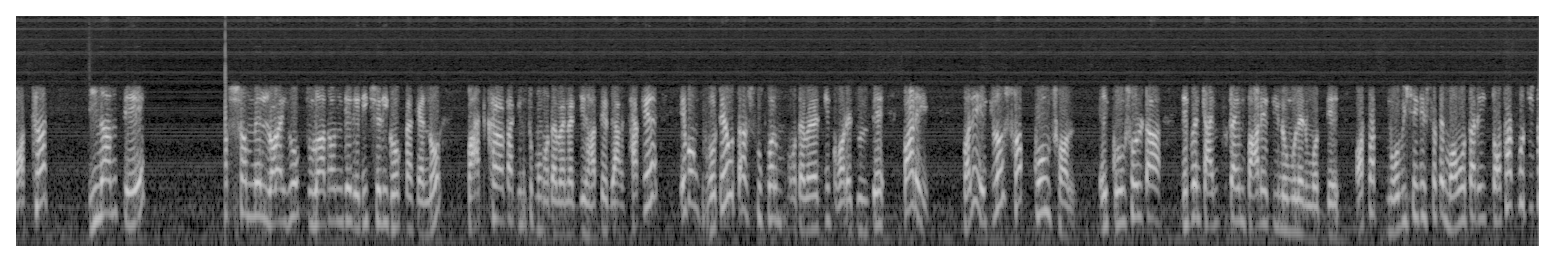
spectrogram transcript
অর্থাৎ দিনান্তে ভারসাম্যের লড়াই হোক তুলাদণ্ডের এদিক সেদিক হোক না কেন বাটখারাটা কিন্তু মমতা ব্যানার্জির হাতে থাকে এবং ভোটেও তার সুফল মমতা ব্যানার্জি ঘরে তুলতে পারে। ফলে এগুলো সব কৌশল। এই কৌশলটা দেখবেন টাইম টু টাইম বাড়ে তৃণমূলের মধ্যে। অর্থাৎ অভিষেকের সাথে মমতার এই তথাকথিত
